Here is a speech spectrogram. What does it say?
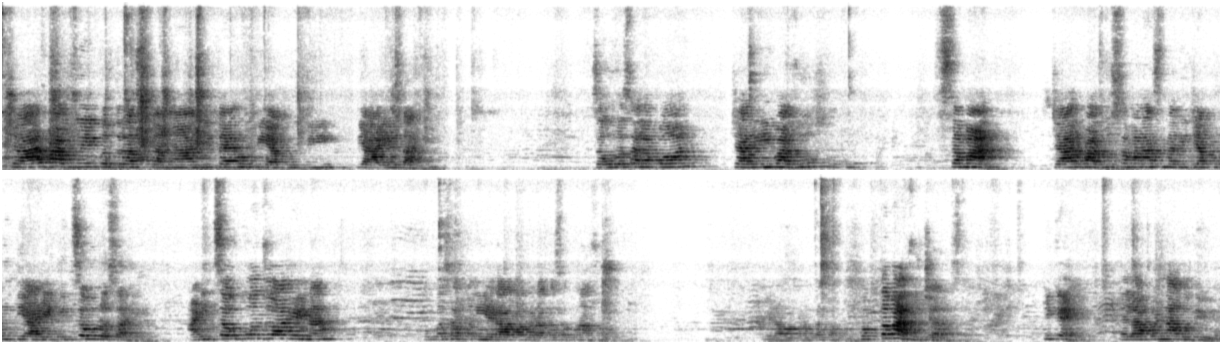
चार बाजू एकत्र असताना जी तयार होती आकृती ती आयत आहे चौरसाला पण चारही बाजू समान चार बाजू समान असणारी जी आकृती आहे ती चौरस आहे आणि चौकोन जो आहे ना तो कसा पण येडा वाकडा कसा पण असू शकतो येडा कसा पण फक्त बाजू विचार असतात ठीक आहे? त्याला आपण नाव देऊया.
